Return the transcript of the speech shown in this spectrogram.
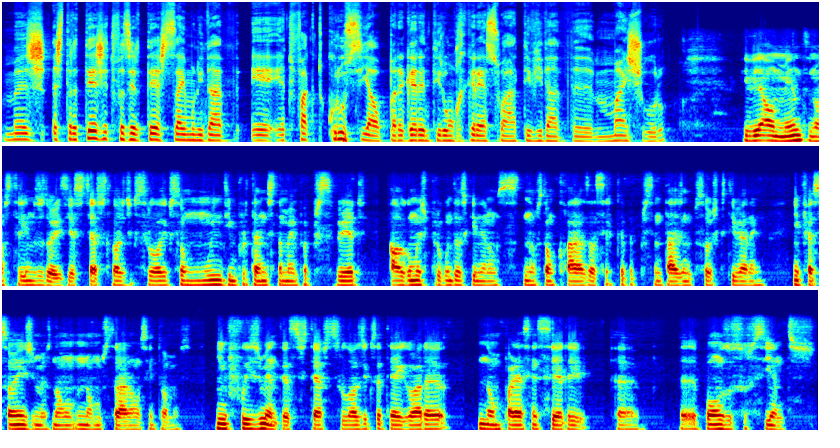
Mas a estratégia de fazer testes à imunidade é, é de facto crucial para garantir um regresso à atividade mais seguro? Idealmente nós teríamos os dois e esses testes lógicos serológicos são muito importantes também para perceber algumas perguntas que ainda não, não estão claras acerca da percentagem de pessoas que tiverem infecções mas não, não mostraram sintomas. Infelizmente esses testes serológicos até agora não parecem ser uh, bons o suficientes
